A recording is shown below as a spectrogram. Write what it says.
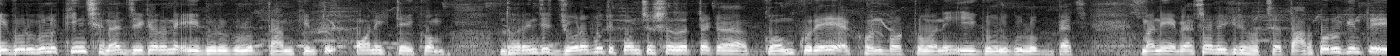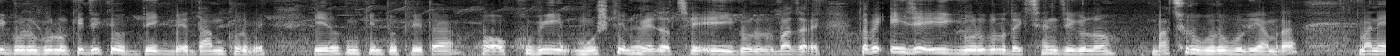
এই গরুগুলো কিনছে না, যে কারণে এই গরুগুলোর দাম কিন্তু অনেকটাই কম। ধরেন যে জোড়া প্রতি পঞ্চাশ হাজার টাকা কম করে এখন বর্তমানে এই গরুগুলো বেচ মানে বেচা বিক্রি হচ্ছে। তারপরেও কিন্তু এই গরুগুলোকে যে কেউ দেখবে, দাম করবে, এরকম কিন্তু ক্রেতা পাওয়া খুবই মুশকিল হয়ে যাচ্ছে এই গরুর বাজারে। তবে এই যে এই গরুগুলো দেখছেন, যেগুলো বাছুর গরু বলি আমরা মানে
